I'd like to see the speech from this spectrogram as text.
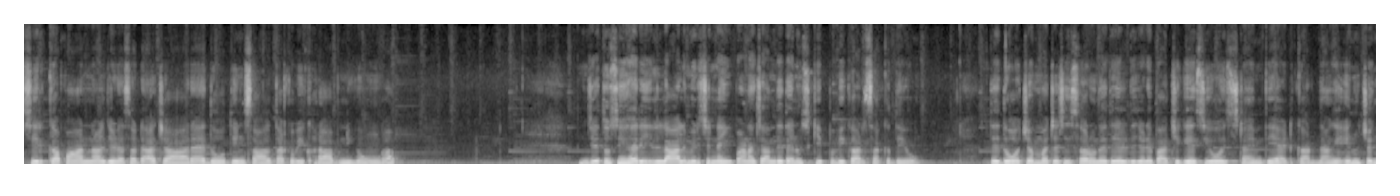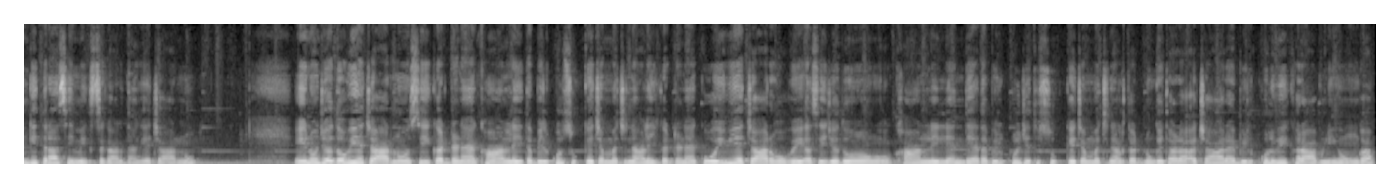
ਸਿਰਕਾ ਪਾਣ ਨਾਲ ਜਿਹੜਾ ਸਾਡਾ ਅਚਾਰ ਹੈ 2-3 ਸਾਲ ਤੱਕ ਵੀ ਖਰਾਬ ਨਹੀਂ ਹੋਊਗਾ। ਜੇ ਤੁਸੀਂ ਹਰੀ ਲਾਲ ਮਿਰਚ ਨਹੀਂ ਪਾਣਾ ਚਾਹੁੰਦੇ ਤਾਂ ਇਹਨੂੰ ਸਕਿਪ ਵੀ ਕਰ ਸਕਦੇ ਹੋ। ਤੇ 2 ਚਮਚ ਅਸੀਂ ਸਰੋਂ ਦੇ ਤੇਲ ਦੇ ਜਿਹੜੇ ਬਚ ਗਏ ਸੀ, ਉਹ ਇਸ ਟਾਈਮ ਤੇ ਐਡ ਕਰ ਦਾਂਗੇ। ਇਹਨੂੰ ਚੰਗੀ ਤਰ੍ਹਾਂ ਅਸੀਂ ਮਿਕਸ ਕਰ ਦਾਂਗੇ ਅਚਾਰ ਨੂੰ। ਇਹਨੂੰ ਜਦੋਂ ਵੀ ਅਚਾਰ ਨੂੰ ਅਸੀਂ ਕੱਢਣਾ ਹੈ ਖਾਣ ਲਈ, ਤਾਂ ਬਿਲਕੁਲ ਸੁੱਕੇ ਚਮਚ ਨਾਲ ਹੀ ਕੱਢਣਾ ਹੈ। ਕੋਈ ਵੀ ਅਚਾਰ ਹੋਵੇ, ਅਸੀਂ ਜਦੋਂ ਖਾਣ ਲਈ ਲੈਂਦੇ ਆ ਤਾਂ ਬਿਲਕੁਲ ਜੇ ਤੁਸੀਂ ਸੁੱਕੇ ਚਮਚ ਨਾਲ ਕੱਢੋਗੇ, ਤੁਹਾਡਾ ਅਚਾਰ ਹੈ ਬਿਲਕੁਲ ਵੀ ਖਰਾਬ ਨਹੀਂ ਹੋਊਗਾ।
